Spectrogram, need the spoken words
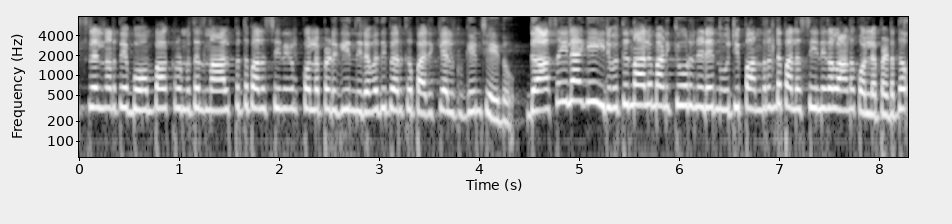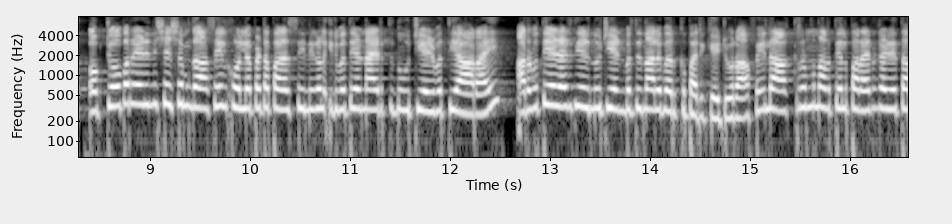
ഇസ്രായേൽ നടത്തിയ ബോംബാക്രമണത്തിൽ നാൽപ്പത് പലസ്തീനികൾ കൊല്ലപ്പെടുകയും നിരവധി പേർക്ക് പരിക്കേൽക്കുകയും ചെയ്തു. ഗാസയിലാകെ ഇരുപത്തിനാല് മണിക്കൂറിനിടെ നൂറ്റി പന്ത്രണ്ട് പലസ്തീനുകളാണ് കൊല്ലപ്പെട്ടത്. ഒക്ടോബർ ഏഴിന് ശേഷം ഗാസയിൽ കൊല്ലപ്പെട്ട പലസ്തീനുകൾ ഇരുപത്തി എണ്ണായിരത്തി നൂറ്റി എഴുപത്തി ആറായി അറുപത്തി ഏഴായിരത്തി എഴുന്നൂറ്റി എൺപത്തിനാല് പേർക്ക് പരിക്കേറ്റു. റാഫേൽ ആക്രമണം നടത്തിയാൽ പറയാൻ കഴിയാത്ത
